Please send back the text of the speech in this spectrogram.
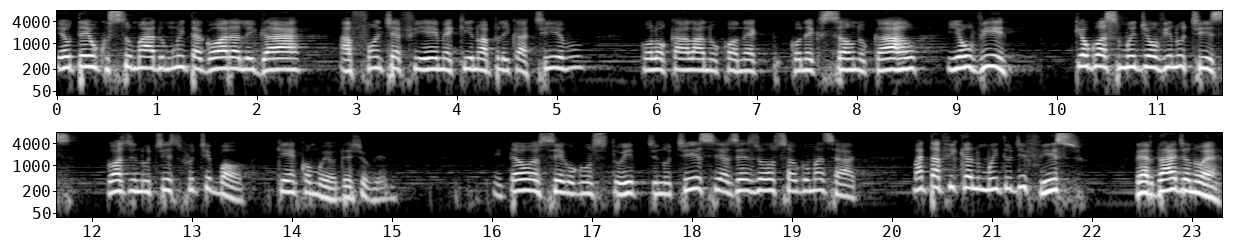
eu tenho costumado muito agora ligar a fonte FM aqui no aplicativo, colocar lá no conexão no carro e ouvir, porque eu gosto muito de ouvir notícia, gosto de notícia de futebol. Quem é como eu? Deixa eu ver. Né? Então eu sigo alguns tweets de notícia e às vezes ouço algumas rádios. Mas está ficando muito difícil, verdade ou não é?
